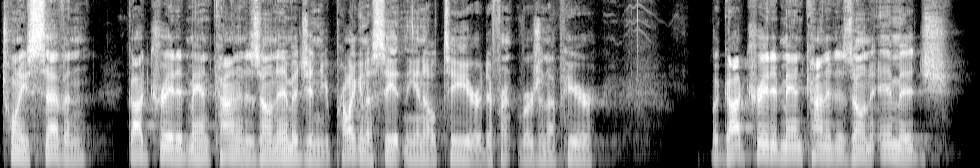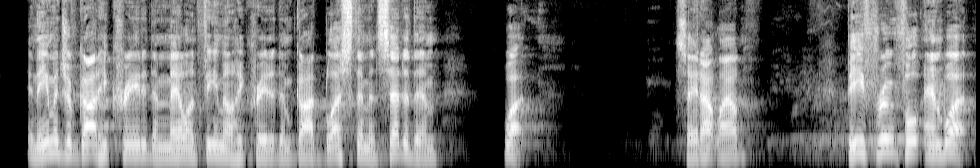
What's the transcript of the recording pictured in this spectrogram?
27, God created mankind in his own image, and you're probably going to see it in the NLT or a different version up here. But God created mankind in his own image. In the image of God, he created them, male and female, he created them. God blessed them and said to them, What? Say it out loud. Be fruitful and what?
